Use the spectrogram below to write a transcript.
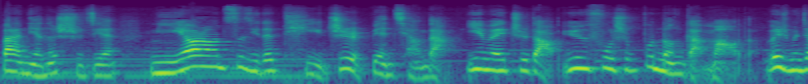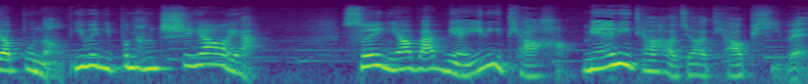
半年的时间，你要让自己的体质变强大，因为知道孕妇是不能感冒的。为什么叫不能？因为你不能吃药呀。所以你要把免疫力调好，免疫力调好就要调脾胃，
